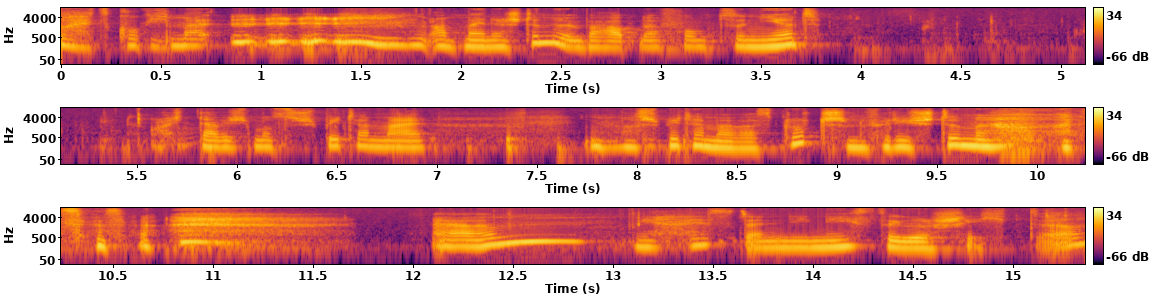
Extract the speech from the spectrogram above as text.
jetzt gucke ich mal, ob meine Stimme überhaupt noch funktioniert. Oh, ich glaube, ich muss später mal, ich muss später mal was lutschen für die Stimme. ähm, wie heißt denn die nächste Geschichte?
